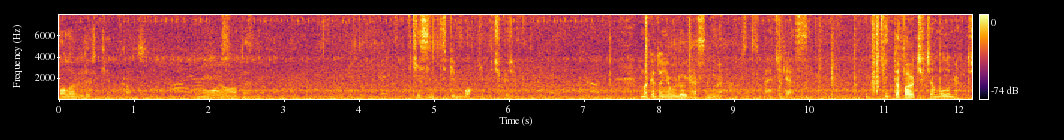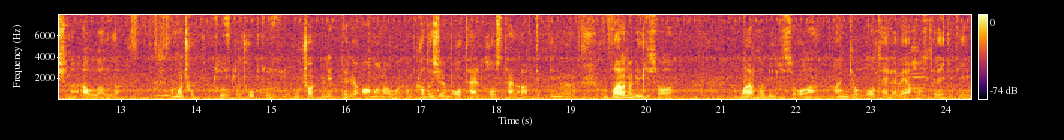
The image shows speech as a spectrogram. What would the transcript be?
olabilir CapCut. Ne oluyor orada? Kesin tipim bok gibi çıkacak. Makedonya vlogu gelsin mi? Bence gelsin. İlk defa çıkacağım oğlum yurt dışına. Allah Allah. Ama çok tuzlu, çok tuzlu. Uçak biletleri, aman Allah'ım. Kalacağım otel, hostel artık bilmiyorum. Var mı bilgisi olan? Var mı bilgisi olan hangi otele veya hostele gideyim?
